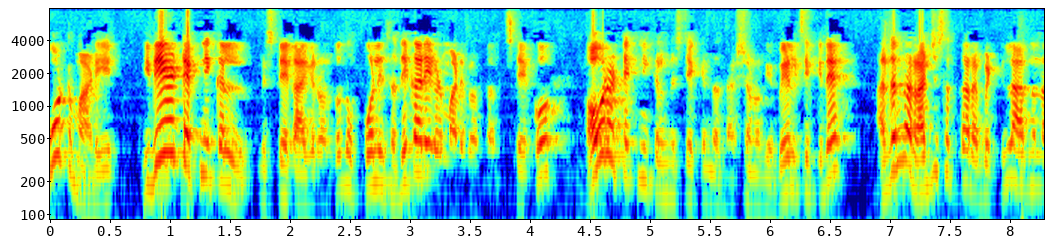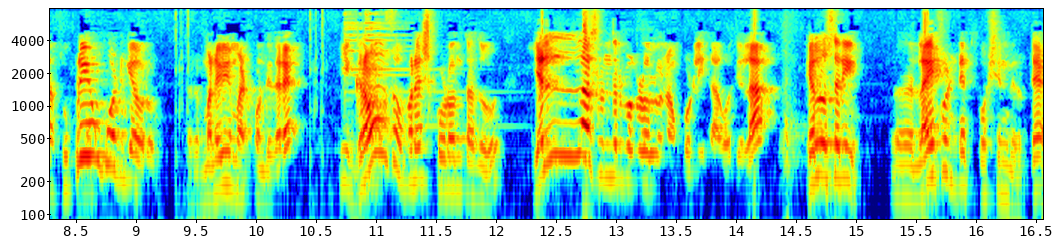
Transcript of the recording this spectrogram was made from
ಕೋರ್ಟ್ ಮಾಡಿ, ಇದೇ ಟೆಕ್ನಿಕಲ್ ಮಿಸ್ಟೇಕ್ ಆಗಿರುವಂತದ್ದು ಪೊಲೀಸ್ ಅಧಿಕಾರಿಗಳು ಮಾಡಿರುವಂತಹ ಮಿಸ್ಟೇಕು ಅವರ ಟೆಕ್ನಿಕಲ್ ಮಿಸ್ಟೇಕ್ ಇಂದ ದರ್ಶನ್ಗೆ ಬೇಲ್ ಸಿಕ್ಕಿದೆ. ಅದನ್ನ ರಾಜ್ಯ ಸರ್ಕಾರ ಬಿಟ್ಟಿಲ್ಲ, ಅದನ್ನ ಸುಪ್ರೀಂ ಕೋರ್ಟ್ಗೆ ಅವರು ಮನವಿ ಮಾಡ್ಕೊಂಡಿದ್ದಾರೆ. ಈ ಗ್ರೌಂಡ್ಸ್ ಆಫ್ ಅರೆಸ್ಟ್ ಕೊಡುವಂತದ್ದು ಎಲ್ಲಾ ಸಂದರ್ಭಗಳಲ್ಲೂ ನಾವು ಕೊಡ್ಲಿಕ್ಕೆ ಆಗೋದಿಲ್ಲ. ಕೆಲವು ಸರಿ ಲೈಫ್ ಅಂಡ್ ಡೆತ್ ಕ್ವಶನ್ ಇರುತ್ತೆ.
